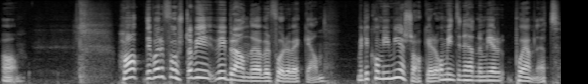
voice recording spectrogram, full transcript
Ja. Ha, det var det första vi, vi brann över förra veckan. Men det kommer ju mer saker, om inte ni hade något mer på ämnet.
